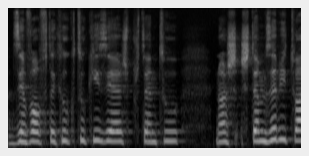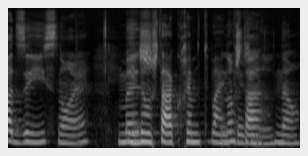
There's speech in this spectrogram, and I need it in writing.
desenvolve-te aquilo que tu quiseres, portanto, nós estamos habituados a isso, não é? Mas e não está a correr muito bem. Não está, não. Não,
